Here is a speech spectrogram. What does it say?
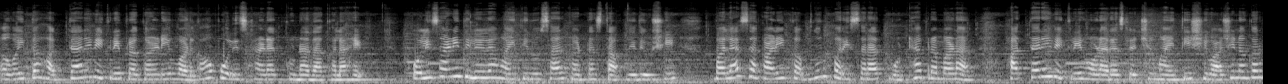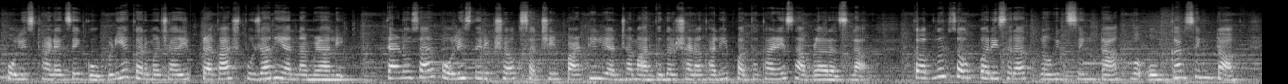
अवैध हत्यारे विक्री प्रकरणी वडगाव पोलीस ठाण्यात गुन्हा दाखल आहे. पोलिसांनी दिलेल्या माहितीनुसार घटस्थापने दिवशी भल्या सकाळी कबनूर परिसरात मोठ्या प्रमाणात हत्यारे विक्री होणार असल्याची माहिती शिवाजीनगर पोलीस ठाण्याचे गोपनीय कर्मचारी प्रकाश पुजारी यांना मिळाली. त्यानुसार पोलीस निरीक्षक सचिन पाटील यांच्या मार्गदर्शनाखाली पथकाने सापळा रचला. कबनूर चौक परिसरात रोहित सिंग टाक व ओमकार सिंग टाक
